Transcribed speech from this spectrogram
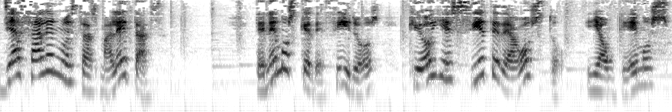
ya salen nuestras maletas. Tenemos que deciros que hoy es 7 de agosto y aunque hemos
